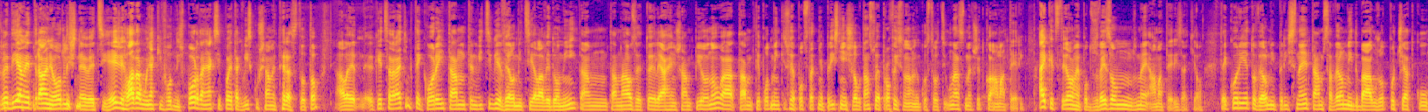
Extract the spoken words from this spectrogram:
dve diametrálne odlišné veci. Hej? Že hľadá mu nejaký vhodný šport a nejak si povie, tak vyskúšame teraz toto. Ale keď sa vrátim k tej Koreji, tam ten výcvik je veľmi cieľavedomý. Tam, tam naozaj to je liahen šampiónov a tam tie podmienky sú aj podstatne prísnejšie, lebo tam sú aj profesionálni lukostrelci. U nás sme všetko amatéri. Aj keď strieľame pod zväzom, sme amatéri zatiaľ. V tej Koreji je to veľmi prísne, tam sa veľmi dbá už od počiatku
